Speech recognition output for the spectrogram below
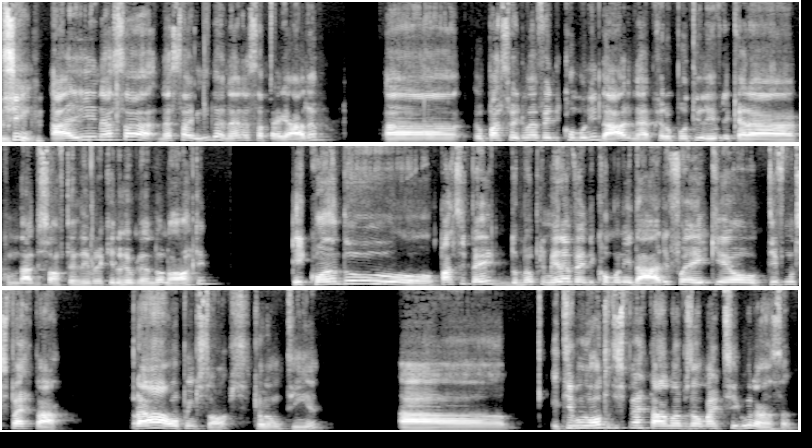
Sim, aí nessa, nessa ida, né, nessa pegada, Uh, eu de um evento de comunidade, na época era o Ponte Livre, que era a comunidade de software livre aqui do Rio Grande do Norte. E quando participei do meu primeiro evento de comunidade, foi aí que eu tive um despertar para open source, que eu não tinha. Uh, e tive um outro despertar numa visão mais de segurança.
